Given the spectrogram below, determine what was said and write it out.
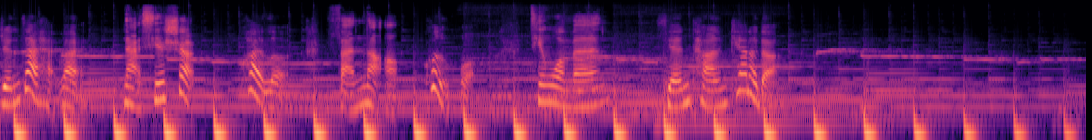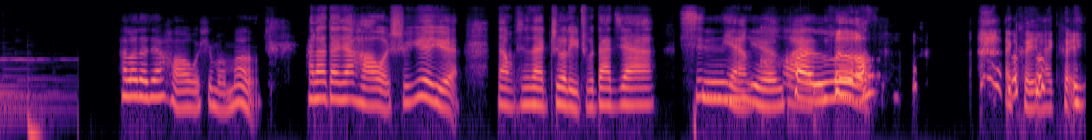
人在海外，哪些事儿、快乐、烦恼，困惑，听我们闲谈 Canada。Hello，大家好，我是萌萌。Hello，大家好，我是月月。那我们现在这里祝大家新新年快快乐！还可以，还可以。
